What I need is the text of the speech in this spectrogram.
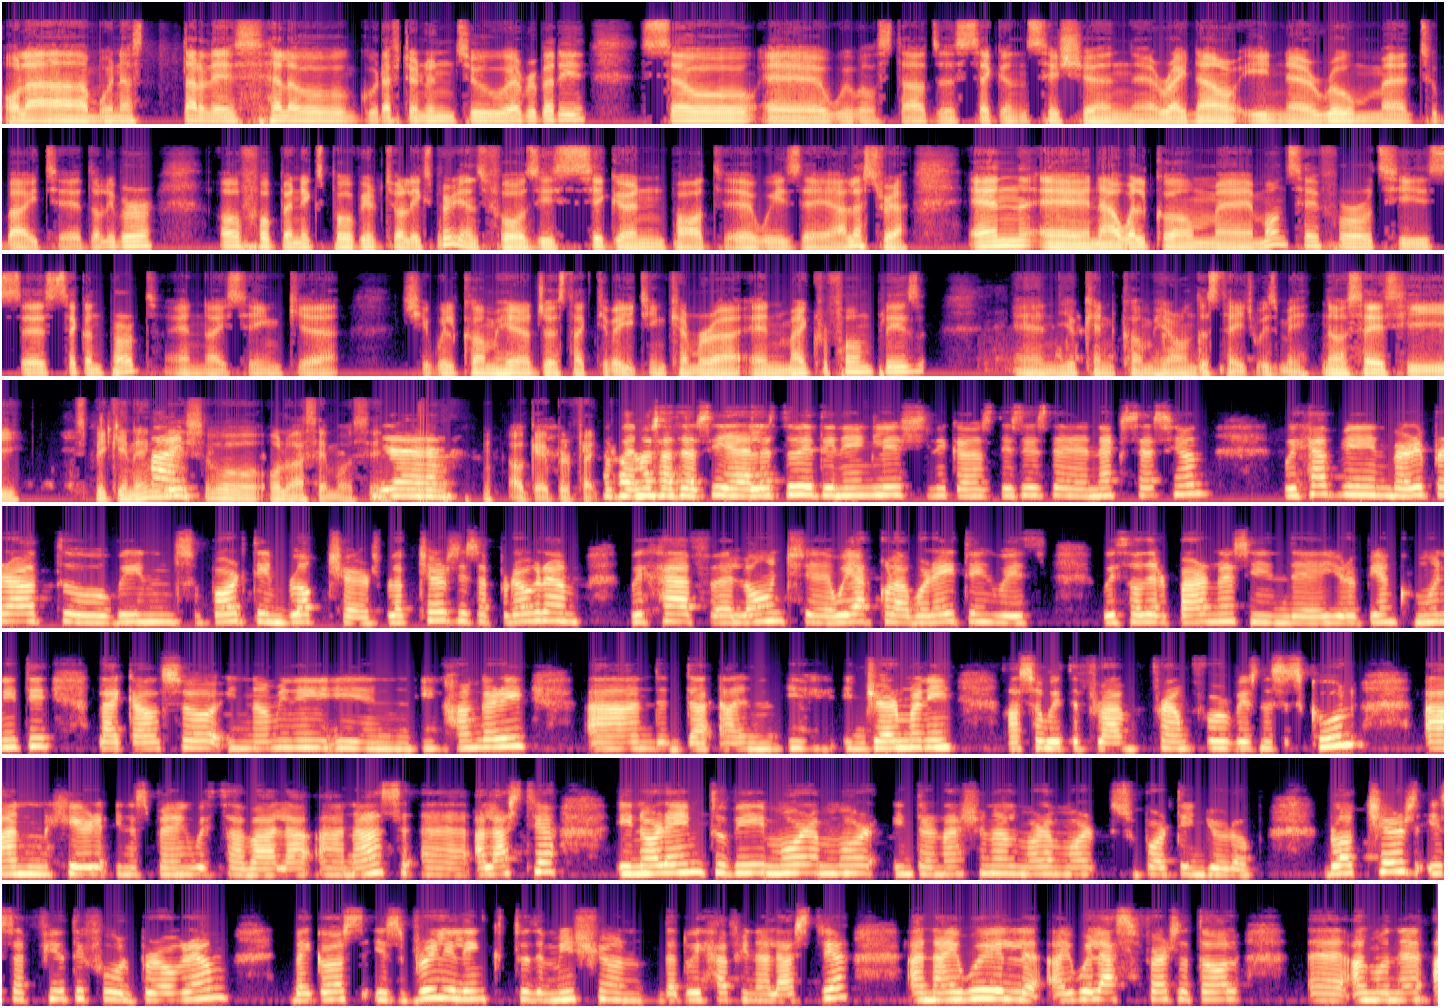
Hola, buenas tardes. Hello, good afternoon to everybody. So uh, we will start the second session uh, right now in uh, room uh, 2 byte uh, deliver of Open Expo virtual experience for this second part uh, with Alastria. And now welcome Monse for this second part. And I think she will come here just activating camera and microphone, please. And you can come here on the stage with me. No says he Speak in English o, o, lo hacemos? En... Yeah. okay, perfect. Lo podemos hacer, sí. Yeah, let's do it in English because this is the next session. We have been very proud to be supporting BlockChairs. BlockChairs is a program we have uh, launched. Uh, we are collaborating with with other partners in the European community, like also Innomine in in Hungary and, and in, in, Germany, also with the Frankfurt Business School, and here in Spain with Zabala and us, uh, Alastria, in our aim to be more and more international, more and more supporting Europe. BlockChairs is is a beautiful program because it's really linked to the mission that we have in Alastria. And I will I will ask first of all uh,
